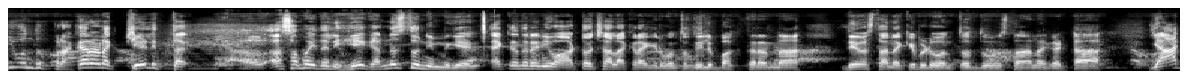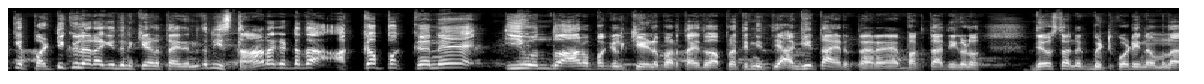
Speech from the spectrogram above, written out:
ಈ ಒಂದು ಪ್ರಕರಣ ಕೇಳಿದ ಆ ಸಮಯದಲ್ಲಿ ಹೇಗೆ ಅನ್ನಿಸ್ತು ನಿಮಗೆ? ಯಾಕಂದ್ರೆ ನೀವು ಆಟೋ ಚಾಲಕರಾಗಿರುವಂಥದ್ದು, ಇಲ್ಲಿ ಭಕ್ತರನ್ನ ದೇವಸ್ಥಾನಕ್ಕೆ ಬಿಡುವಂಥದ್ದು, ಸ್ನಾನಘಟ್ಟ, ಯಾಕೆ ಪರ್ಟಿಕ್ಯುಲರ್ ಆಗಿ ಇದನ್ನ ಕೇಳ್ತಾ ಇದ್ದೀನಿ? ಅಂದ್ರೆ ಈ ಸ್ನಾನಘಟ್ಟದ ಅಕ್ಕಪಕ್ಕನೇ ಈ ಒಂದು ಆರೋಪಗಳು ಕೇಳಿ ಬರ್ತಾ ಆ ಪ್ರತಿನಿತ್ಯ ಅಗಿತಾ ಇರ್ತಾರೆ. ಭಕ್ತಾದಿಗಳು ದೇವಸ್ಥಾನಕ್ಕೆ ಬಿಟ್ಕೊಡಿ ನಮ್ಮನ್ನ.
